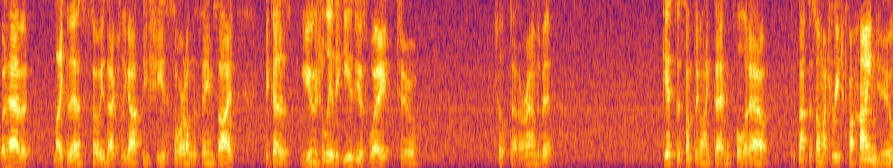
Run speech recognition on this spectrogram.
would have it like this, so he's actually got the sheath sword on the same side, because usually the easiest way to tilt that around a bit, get to something like that and pull it out, is not to so much reach behind you,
